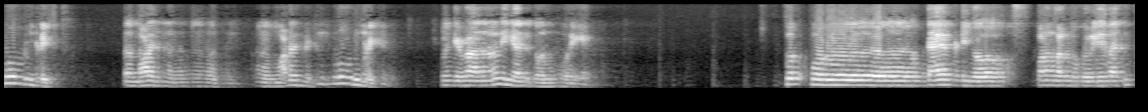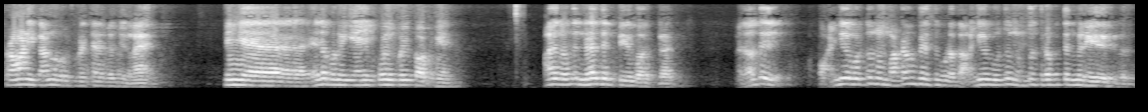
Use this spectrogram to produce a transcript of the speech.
proved medical modern modern medical proved medical ஓகேவா அதனால நீங்க அதுக்கு வந்து போறீங்க. ஒரு டயபெட்டிக்கோ குழந்தைகளுக்கு ஒரு ஏதாச்சும் பிராணிக்கான ஒரு பிரச்சனை வச்சுங்களேன் நீங்க என்ன பண்ணுவீங்க? போய் போய் பார்ப்பீங்க. அதுல வந்து நிலத்தடி தீர்வா அதாவது ஆங்கிலம் மட்டும் நம்ம மட்டம் பேசக்கூடாது. ஆங்கிலம் மட்டும் ரொம்ப சிறப்புத்தன்மை இருக்கிறது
